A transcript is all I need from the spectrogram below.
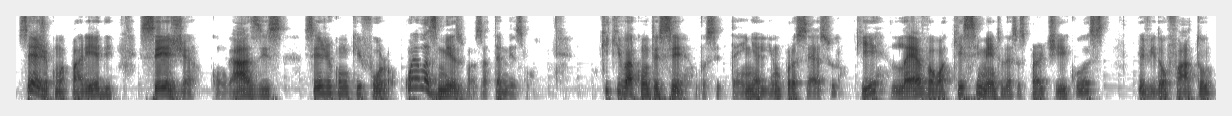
seja com uma parede, seja com gases, seja com o que for, com elas mesmas até mesmo. O que, que vai acontecer? Você tem ali um processo que leva ao aquecimento dessas partículas devido ao fato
